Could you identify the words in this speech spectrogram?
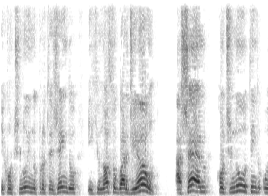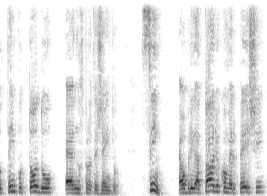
e continue nos protegendo e que o nosso guardião, Hashem, continue o tempo todo é, nos protegendo. Sim, é obrigatório comer peixe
